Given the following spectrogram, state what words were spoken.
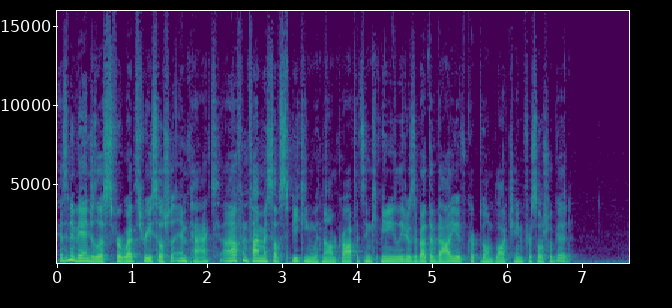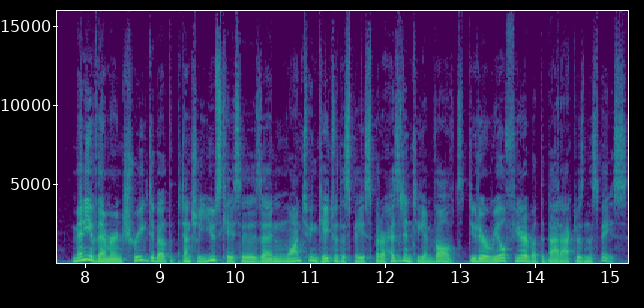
As an evangelist for Web3 social impact, I often find myself speaking with nonprofits and community leaders about the value of crypto and blockchain for social good. Many of them are intrigued about the potential use cases and want to engage with the space but are hesitant to get involved due to a real fear about the bad actors in the space.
